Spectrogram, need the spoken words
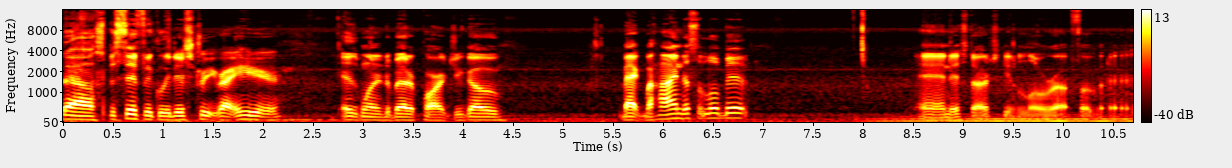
Now, specifically, this street right here is one of the better parts. You go back behind us a little bit, and it starts getting a little rough over there.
